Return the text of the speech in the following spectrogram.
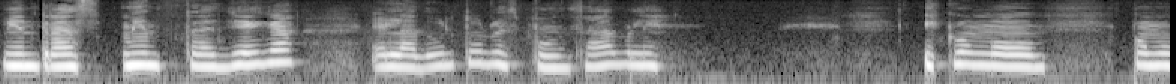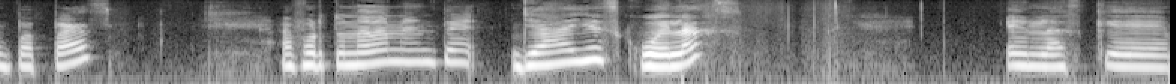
mientras mientras llega el adulto responsable y como como papás afortunadamente ya hay escuelas en las que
